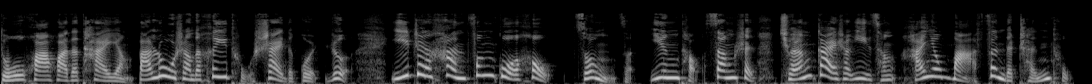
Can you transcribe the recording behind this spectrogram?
毒花花的太阳把路上的黑土晒得滚热，一阵旱风过后，粽子、樱桃、桑葚全盖上一层含有马粪的尘土。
